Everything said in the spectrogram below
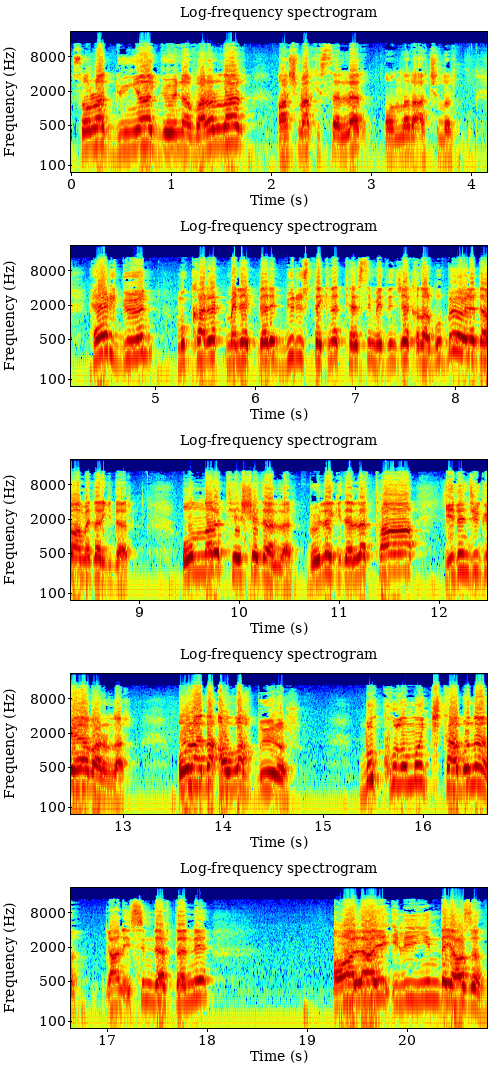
Sonra dünya göğüne varırlar, açmak isterler, onlara açılır. Her gün mukarreb melekleri bir üsttekine teslim edinceye kadar bu böyle devam eder gider. Onları teşhis ederler. Böyle giderler ta yedinci göğe varırlar. Orada Allah buyurur. Bu kulumun kitabını yani isim defterini alayı iliyinde yazın.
